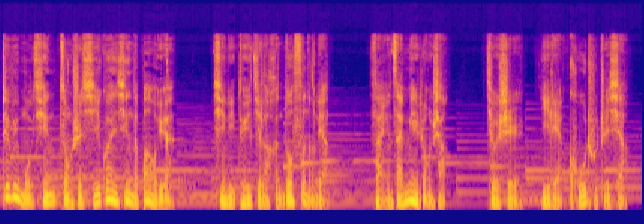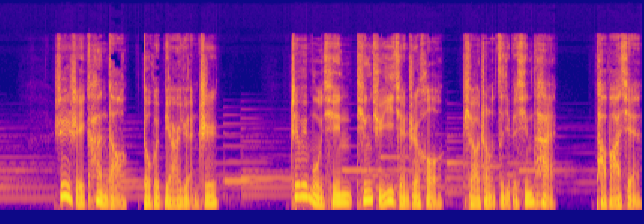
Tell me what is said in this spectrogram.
这位母亲总是习惯性的抱怨，心里堆积了很多负能量，反映在面容上，就是一脸苦楚之相，任谁看到都会避而远之。这位母亲听取意见之后，调整了自己的心态，她发现。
